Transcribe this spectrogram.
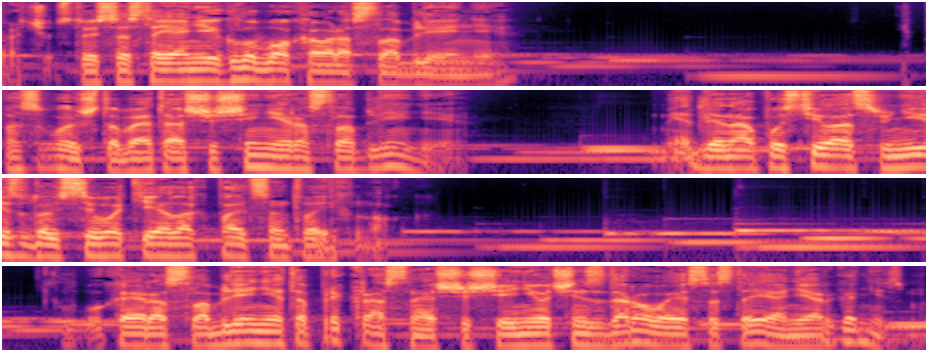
Прочувствуй состояние глубокого расслабления. И позволь, чтобы это ощущение расслабления медленно опустилось вниз вдоль всего тела к пальцам твоих ног. Глубокое расслабление – это прекрасное ощущение, очень здоровое состояние организма.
